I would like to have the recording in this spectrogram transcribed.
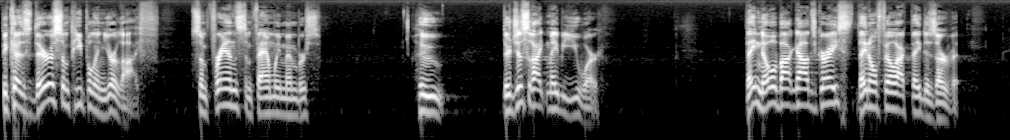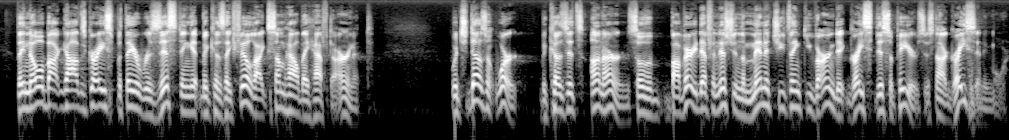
Because there are some people in your life, some friends, some family members, who they're just like maybe you were. They know about God's grace, they don't feel like they deserve it. They know about God's grace, but they are resisting it because they feel like somehow they have to earn it, which doesn't work because it's unearned. So, by very definition, the minute you think you've earned it, grace disappears. It's not grace anymore.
